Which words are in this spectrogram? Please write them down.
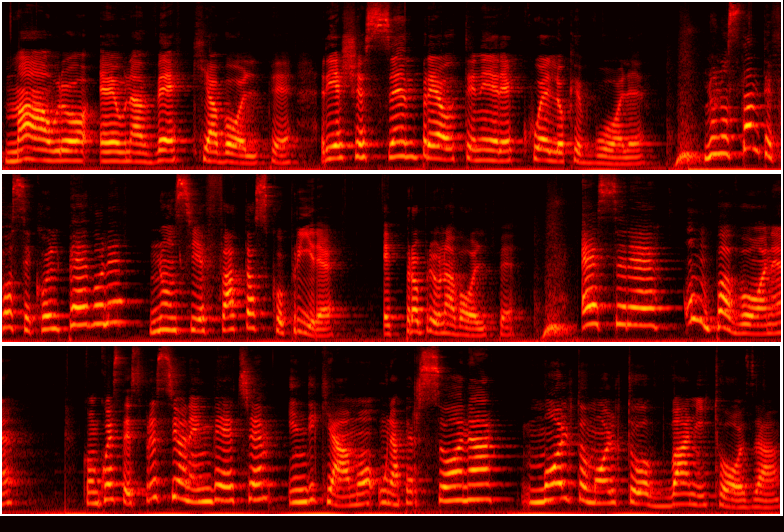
Mauro è una vecchia volpe, riesce sempre a ottenere quello che vuole. Nonostante fosse colpevole, non si è fatta scoprire. È proprio una volpe. Essere un pavone. Con questa espressione invece indichiamo una persona molto molto vanitosa,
